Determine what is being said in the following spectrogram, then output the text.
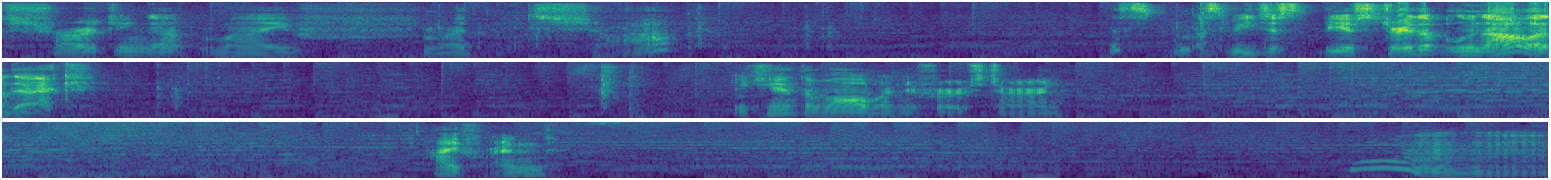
charging up my my chop. This must be just be a straight up Lunala deck. You can't evolve on your first turn. Hi, friend. Hmm.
